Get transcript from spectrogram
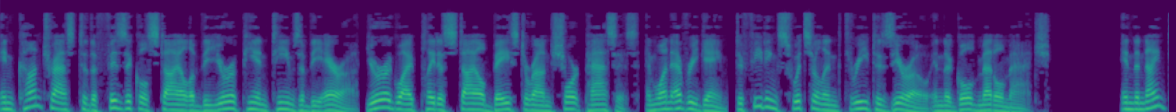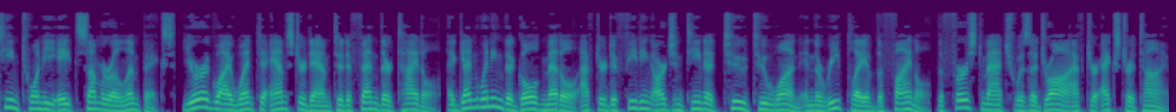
In contrast to the physical style of the European teams of the era, Uruguay played a style based around short passes, and won every game, defeating Switzerland 3–0 in the gold medal match. In the 1928 Summer Olympics, Uruguay went to Amsterdam to defend their title, again winning the gold medal after defeating Argentina 2–1 in the replay of the final the first match was a draw after extra time.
